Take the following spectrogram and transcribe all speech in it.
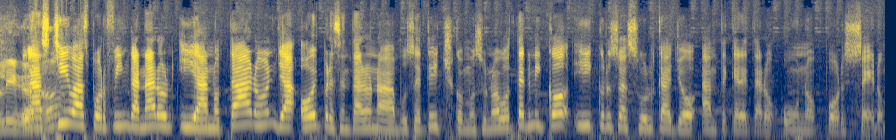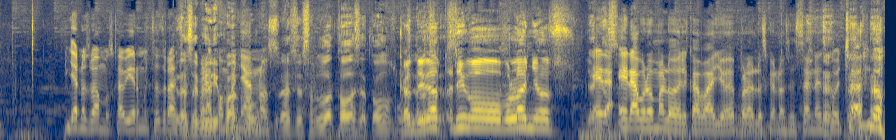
liga, Las ¿no? Chivas por fin ganaron y anotaron. Ya hoy presentaron a Bucetich como su nuevo técnico y Cruz Azul cayó ante Querétaro 1 por 0. Ya nos vamos, Javier. Muchas gracias, Gracias, por Juanjo. acompañarnos. Gracias, saludos a todas y a todos. muchas Candidato, gracias. digo, Bolaños. Era, era broma lo del caballo, ¿eh? para los que nos están escuchando.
